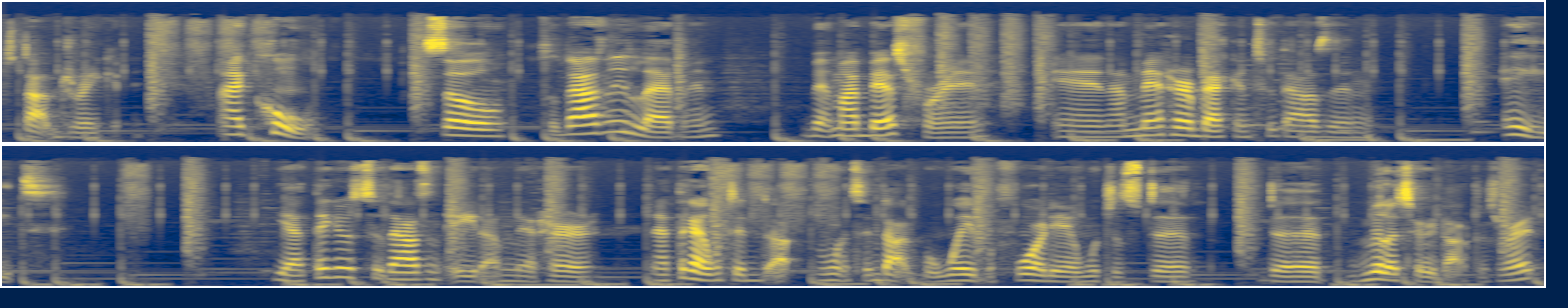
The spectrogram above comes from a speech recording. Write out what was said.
Stop drinking. All right, cool. So 2011, met my best friend, and I met her back in 2008. Yeah, I think it was 2008. I met her, and I think I went to went to doctor way before then, which is the the military doctors, right?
